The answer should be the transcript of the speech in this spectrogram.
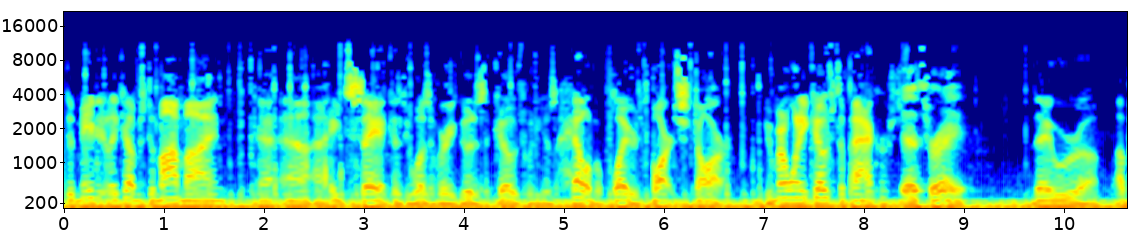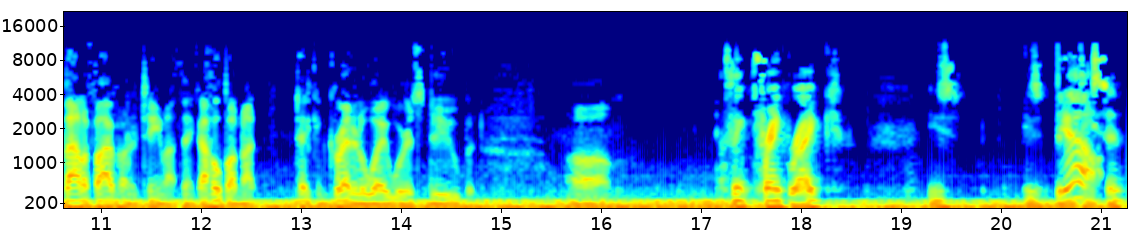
that immediately comes to my mind. Uh, uh, I hate to say it because he wasn't very good as a coach, but he was a hell of a player. Is Bart Starr. You remember when he coached the Packers? That's right. They were uh, about a 500 team, I think. I hope I'm not taking credit away where it's due, but um, I think Frank Reich. He's he's been Yeah. decent.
